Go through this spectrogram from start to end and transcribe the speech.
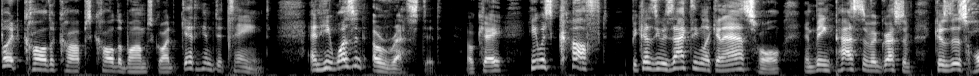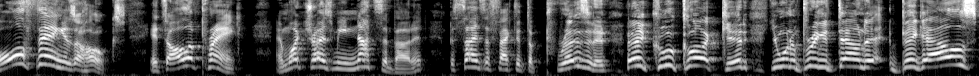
but call the cops, call the bomb squad, get him detained. And he wasn't arrested. Okay? He was cuffed because he was acting like an asshole and being passive aggressive because this whole thing is a hoax. It's all a prank. And what drives me nuts about it, besides the fact that the president, hey, cool clock, kid, you want to bring it down to Big Al's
